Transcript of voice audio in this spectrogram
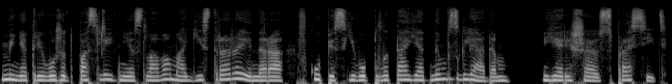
Меня тревожат последние слова магистра Рейнера в купе с его плотоядным взглядом. Я решаю спросить.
